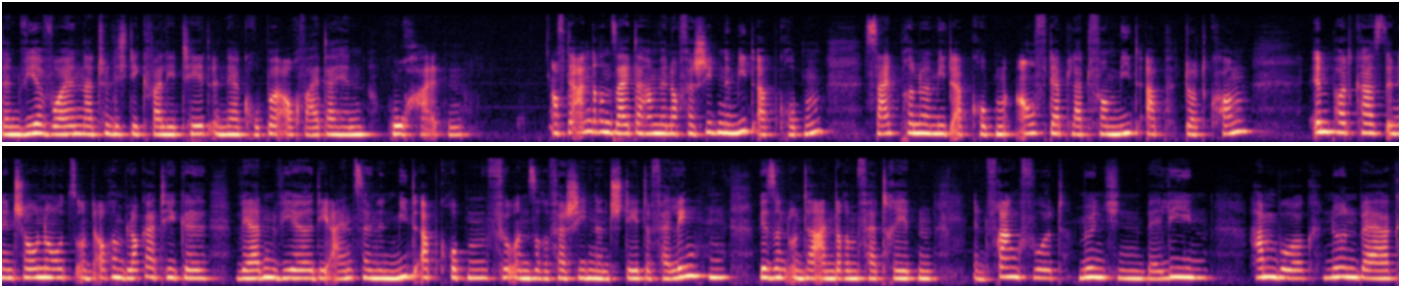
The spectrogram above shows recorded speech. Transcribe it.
denn wir wollen natürlich die Qualität in der Gruppe auch weiterhin hochhalten. Auf der anderen Seite haben wir noch verschiedene Meetup-Gruppen, Sidepreneur-Meetup-Gruppen auf der Plattform meetup.com. Im Podcast, in den Show Notes und auch im Blogartikel werden wir die einzelnen Meetup-Gruppen für unsere verschiedenen Städte verlinken. Wir sind unter anderem vertreten in Frankfurt, München, Berlin, Hamburg, Nürnberg.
